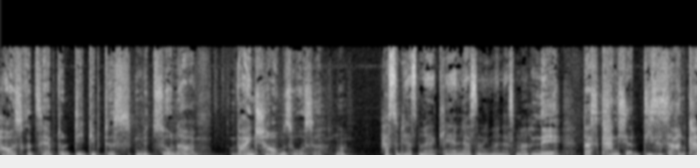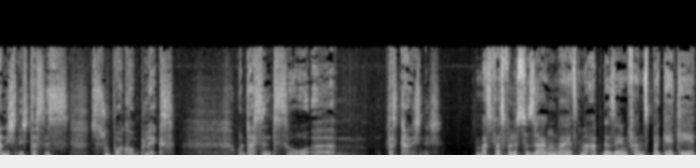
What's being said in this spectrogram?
Hausrezept und die gibt es mit so einer Weinschaumsoße. Ne? Hast du dir das mal erklären lassen, wie man das macht? Nee, das kann ich, diese Sachen kann ich nicht. Das ist super komplex. Und das sind so, äh, das kann ich nicht. Was, was würdest du sagen, war jetzt mal abgesehen von Spaghetti,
